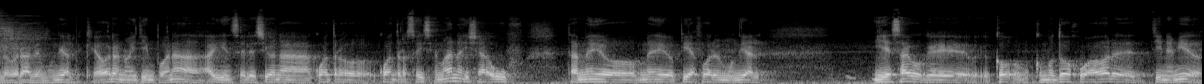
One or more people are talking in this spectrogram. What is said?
lograr el Mundial. Que ahora no hay tiempo de nada, alguien se lesiona cuatro, cuatro o seis semanas y ya, uff, está medio, medio pie afuera del Mundial. Y es algo que, como todo jugador, eh, tiene miedo,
